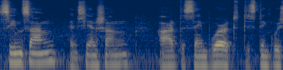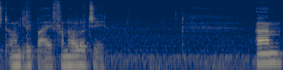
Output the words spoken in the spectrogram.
Xinzang and Xianshang are the same word, distinguished only by phonology. Um,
